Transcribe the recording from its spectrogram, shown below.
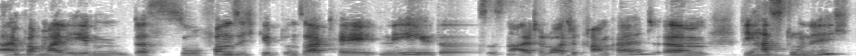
einfach mal eben das so von sich gibt und sagt, hey, nee, das ist eine alte Leute-Krankheit, ähm, die mhm. hast du nicht,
